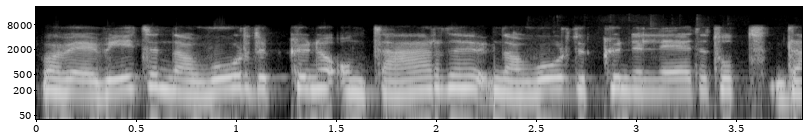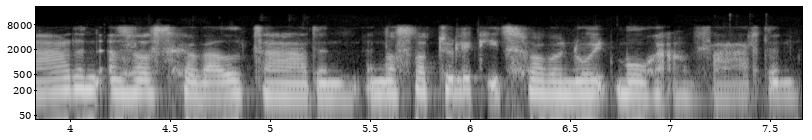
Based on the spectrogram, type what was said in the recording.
Maar wij weten dat woorden kunnen ontaarden, dat woorden kunnen leiden tot daden en zelfs gewelddaden. En dat is natuurlijk iets wat we nooit mogen aanvaarden.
